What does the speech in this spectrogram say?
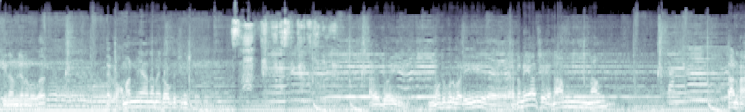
কি নাম জানো বাবা? রহমান মিয়া নামে কাউকে চিনিস আর ওই মধুপুর বাড়ি এত মেয়ে আছে, নাম নাম? তানহা।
